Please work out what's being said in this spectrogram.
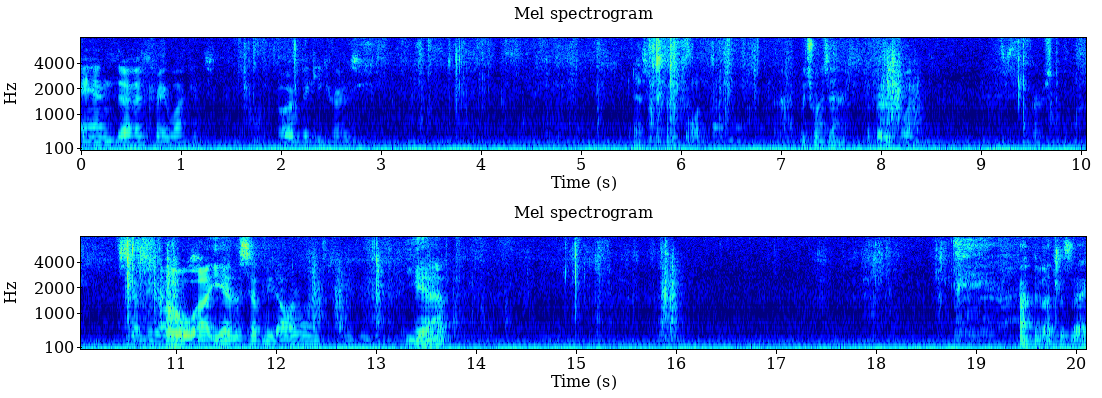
And, uh, Trey Watkins? Or Vicky Curtis? That's the first one. Which one's that? The first one. First Seventy one. dollars. Oh, uh, yeah, the seventy dollar one. Mhm. Yeah. I was about to say.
